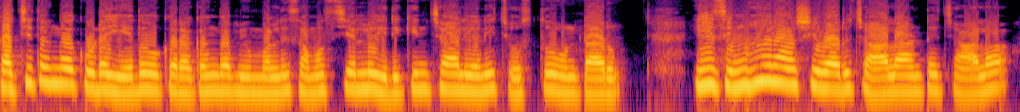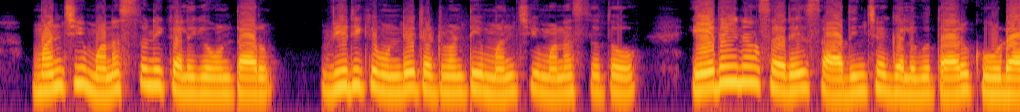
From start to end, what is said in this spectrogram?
ఖచ్చితంగా కూడా ఏదో ఒక రకంగా మిమ్మల్ని సమస్యల్లో ఇరికించాలి అని చూస్తూ ఉంటారు. ఈ సింహరాశి వారు చాలా అంటే చాలా మంచి మనస్సుని కలిగి ఉంటారు. వీరికి ఉండేటటువంటి మంచి మనస్సుతో ఏదైనా సరే సాధించగలుగుతారు కూడా.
